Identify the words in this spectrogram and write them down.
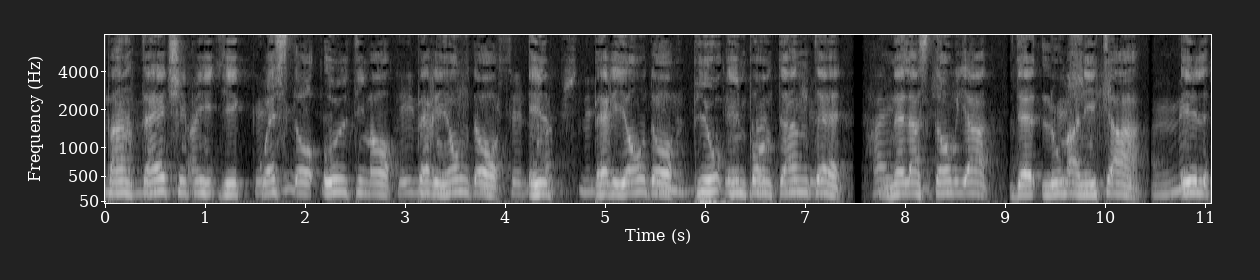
partecipi di questo ultimo periodo, il periodo più importante nella storia dell'umanità, il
